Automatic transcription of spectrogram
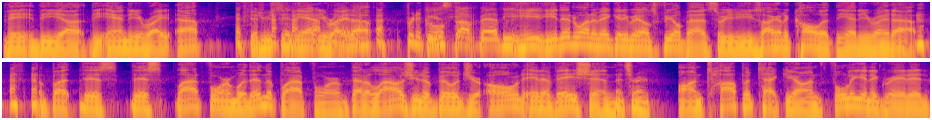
The the uh, the Andy Wright app. Did you see the Andy Wright app? Pretty cool stuff, man. He, he he didn't want to make anybody else feel bad, so he, he's not going to call it the Andy Wright app. but this this platform within the platform that allows you to build your own innovation. That's right. On top of Tekion, fully integrated,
